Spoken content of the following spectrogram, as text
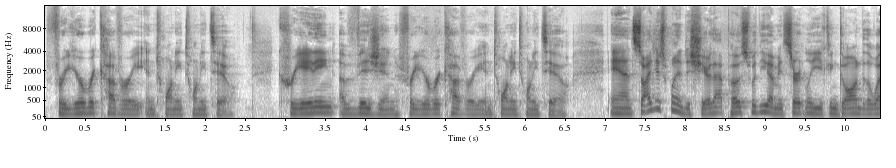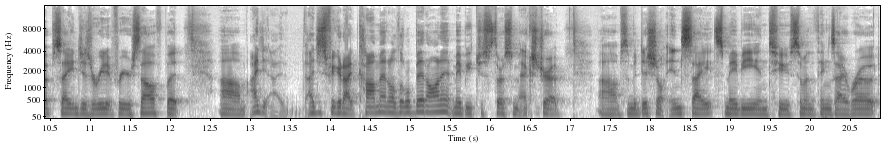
for Your Recovery in 2022. Creating a Vision for Your Recovery in 2022. And so I just wanted to share that post with you. I mean, certainly you can go onto the website and just read it for yourself, but um, I, I just figured I'd comment a little bit on it, maybe just throw some extra, um, some additional insights maybe into some of the things I wrote.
